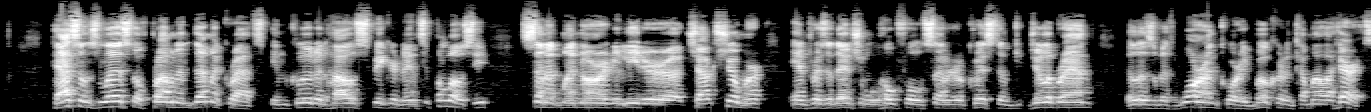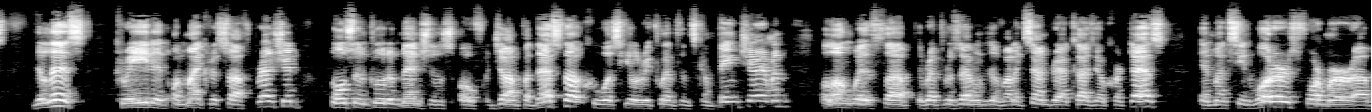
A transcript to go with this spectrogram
Hasson's list of prominent Democrats included House Speaker Nancy Pelosi, Senate Minority Leader uh, Chuck Schumer, and presidential hopeful Senator Kirsten Gillibrand, Elizabeth Warren, Cory Booker, and Kamala Harris. The list, created on Microsoft Spreadsheet, also included mentions of John Podesta, who was Hillary Clinton's campaign chairman, along with uh, Representative of Alexandria Ocasio-Cortez, and Maxine Waters, former uh,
